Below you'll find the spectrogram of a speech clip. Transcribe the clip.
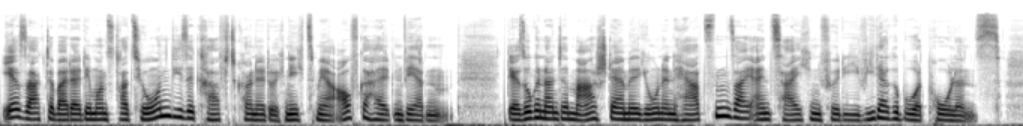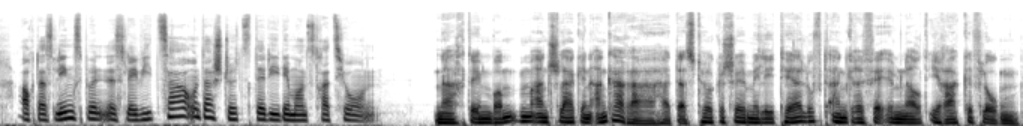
Er sagte bei der Demonstration, diese Kraft könne durch nichts mehr aufgehalten werden. Der sogenannte Marsch der Millionen Herzen sei ein Zeichen für die Wiedergeburt Polens. Auch das Linksbündnis Lewica unterstützte die Demonstration. Nach dem Bombenanschlag in Ankara hat das türkische Militär Luftangriffe im Nordirak geflogen.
